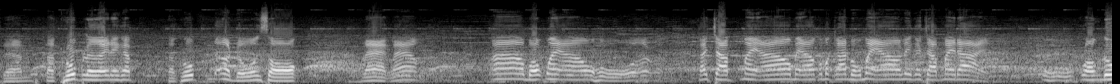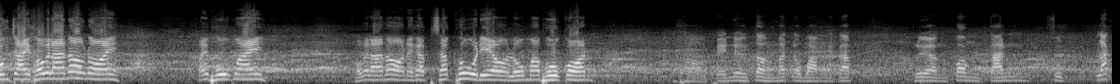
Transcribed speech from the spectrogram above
แพรดำตะครุบเลยนะครับตะครุบเอ้าโดนศอกแรกแล้วอ้าวบอกไม่เอาโอ้โหกระจับไม่เอาไม่เอากรรมการบอกไม่เอาเล่นกระจับไม่ได้โอ้โหกล่องดวงใจขอเวลานอกหน่อย ไปผูกไหมขอเวลานอกนะครับ สักครู่เดียวลงมาผูกก่อนเป็นเรื่องต้องระมัดระวังนะครับ เครื่องป้องกันสุดลัก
